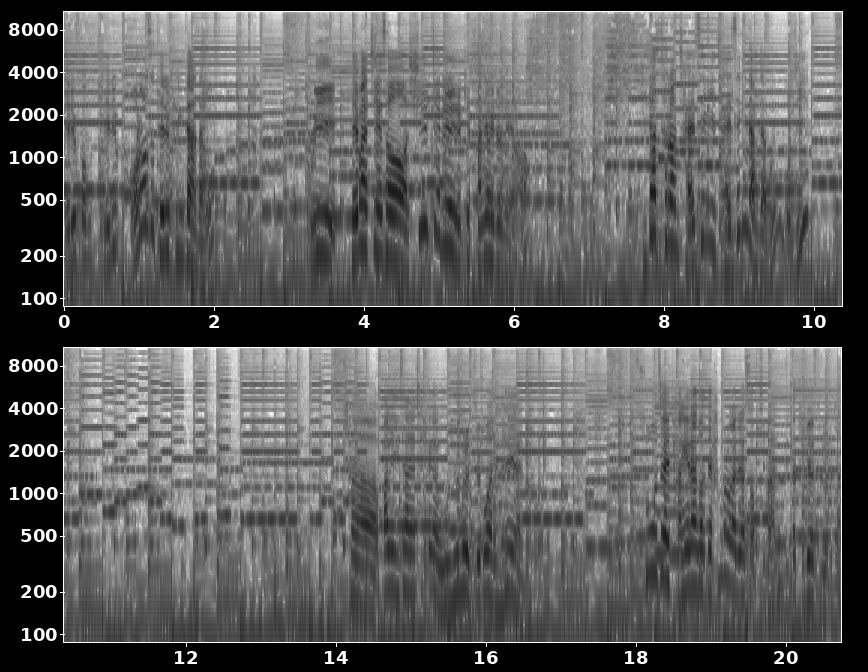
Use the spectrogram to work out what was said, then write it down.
대륙, 건- 대륙 걸어서 대륙 횡단한다고? 우리 개발지에서 실제를 이렇게 반영해줬네요 기사처럼 잘생긴 잘생긴 남자분? 뭐지? 자 빨리 이상한 찾다가 유물을 들고 가는 거 해야 하는 거 수호자의 방해란 것들 함부로 가져갈 수 없지만 일단 주변을 둘러보자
